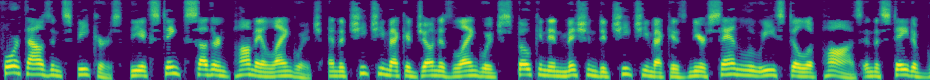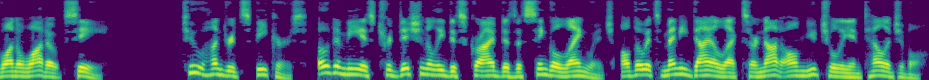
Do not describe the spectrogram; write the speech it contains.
4,000 speakers, the extinct Southern Pame language, and the Chichimeca Jonas language spoken in Mission de Chichimecas near San Luis de La Paz in the state of Guanajuato, c. 200 speakers. Otomi is traditionally described as a single language, although its many dialects are not all mutually intelligible.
